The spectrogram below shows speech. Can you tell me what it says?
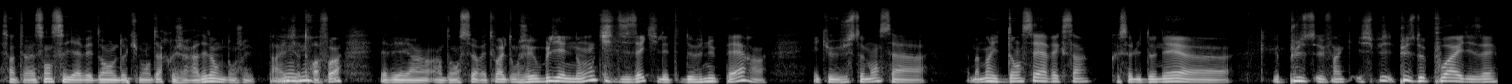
C'est intéressant, c'est il y avait dans le documentaire que j'ai regardé, donc dont j'ai parlé déjà Mhm. trois fois, il y avait un, un danseur étoile dont j'ai oublié le nom qui disait qu'il était devenu père et que justement ça, maintenant il dansait avec ça, que ça lui donnait euh, plus, enfin plus, de poids, il disait,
